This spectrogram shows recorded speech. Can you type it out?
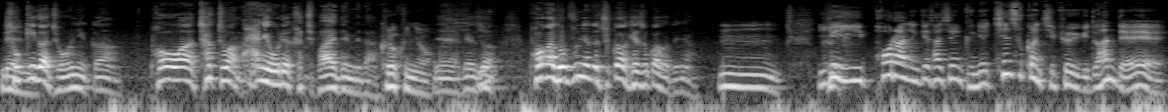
네. 속기가 좋으니까 PER와 차트와 많이 오래 같이 봐야 됩니다. 그렇군요. 예, 그래서 PER가 높은 데도 주가가 계속 가거든요. 음, 이게 이 PER라는 게 사실은 굉장히 친숙한 지표이기도 한데,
